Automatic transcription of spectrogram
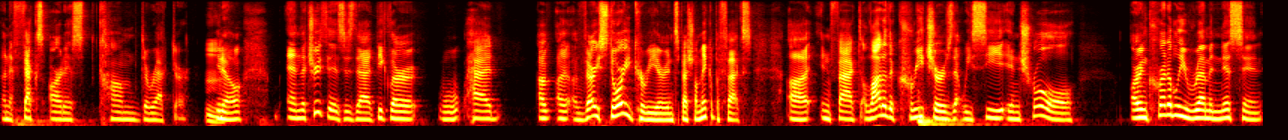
an effects artist come director. You know, and the truth is is that Beekler had a, a, a very storied career in special makeup effects. Uh, in fact, a lot of the creatures that we see in Troll are incredibly reminiscent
